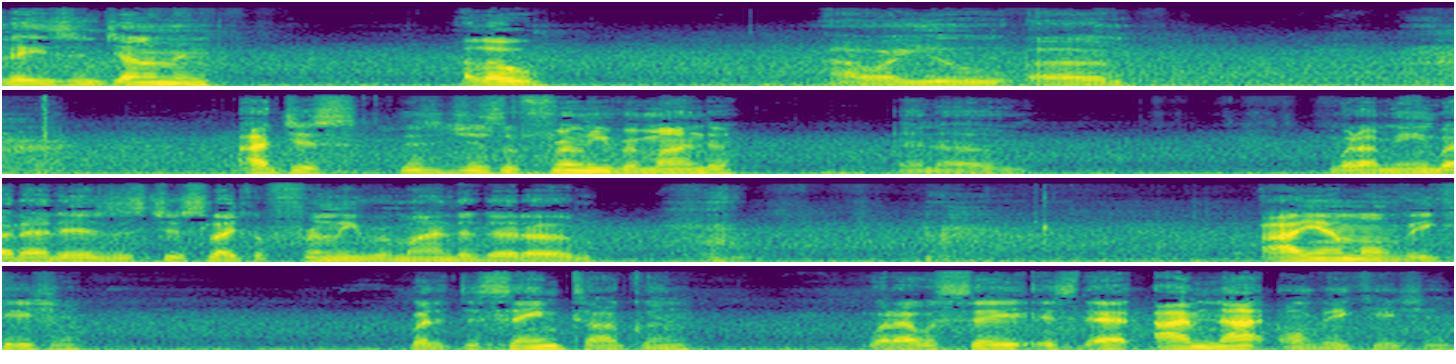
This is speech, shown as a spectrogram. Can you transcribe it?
ladies and gentlemen. Hello. How are you? Uh, I just this is just a friendly reminder, and uh, what I mean by that is it's just like a friendly reminder that uh, I am on vacation, but at the same token, what I would say is that I'm not on vacation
